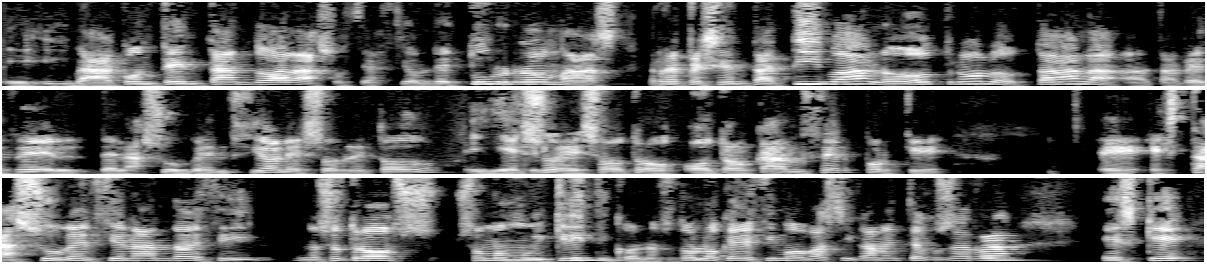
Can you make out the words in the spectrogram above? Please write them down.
y, va contentando a la asociación de turno más representativa, lo otro, lo tal, a, través de, las subvenciones sobre todo. Y eso es otro, otro cáncer porque eh, estás subvencionando, es decir, nosotros somos muy críticos, nosotros lo que decimos básicamente, José Ra, es que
